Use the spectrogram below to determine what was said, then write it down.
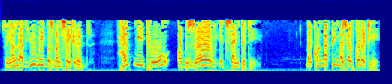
So Ya Allah, you made this month sacred. Help me to observe its sanctity by conducting myself correctly,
